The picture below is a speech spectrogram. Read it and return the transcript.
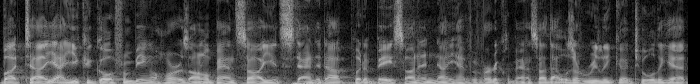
But uh, yeah, you could go from being a horizontal bandsaw, you'd stand it up, put a base on it, and now you have a vertical bandsaw. That was a really good tool to get.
